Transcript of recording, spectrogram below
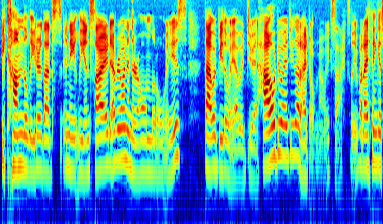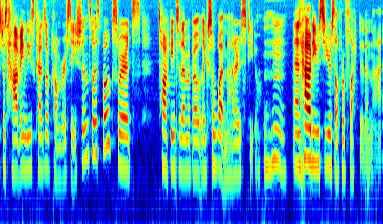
become the leader that's innately inside everyone in their own little ways that would be the way i would do it. How do i do that? I don't know exactly but i think it's just having these kinds of conversations with folks where it's talking to them about like so what matters to you? Mhm. and how do you see yourself reflected in that?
